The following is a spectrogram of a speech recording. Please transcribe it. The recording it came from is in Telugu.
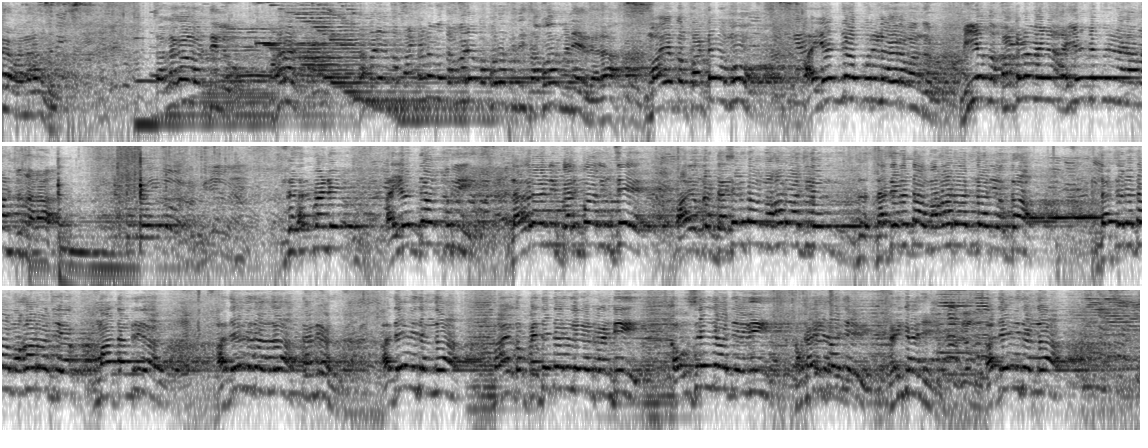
నీకు ఇదే చల్లగా వర్తిల్లు మహారాజ్ యొక్క పట్టణము తమరి యొక్క పురోగతి సభామనేది కదా. మా యొక్క పట్టణము అయోధ్యాపురి నగరం అందరు. మీ యొక్క పట్టణమైన అయోధ్యపురి నగరమంటున్నారా ఇంకా చెప్పండి. అయోధ్యాపురి నగరాన్ని పరిపాలించే ఆ యొక్క దశరథ మహారాజు గారు దశరథ మహారాజు గారి యొక్క దశరథ మహారాజు మా తండ్రి గారు. అదే గారు అదే విధంగా మా యొక్క పెద్ద తల్లులైనటువంటి కౌశల్యాదేవి కైకాదేవి కైకాదేవి. అదే విధంగా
